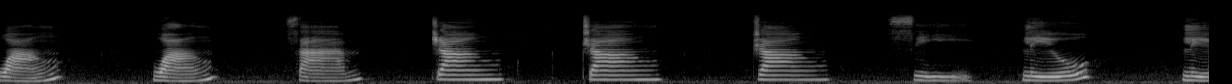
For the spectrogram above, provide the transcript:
หวัง หวังสามจางจางจางสี่หลิว หลิ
